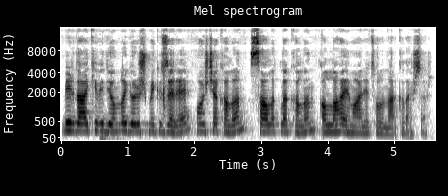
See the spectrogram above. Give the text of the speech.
Bir dahaki videomda görüşmek üzere. Hoşça kalın, sağlıkla kalın. Allah'a emanet olun arkadaşlar.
